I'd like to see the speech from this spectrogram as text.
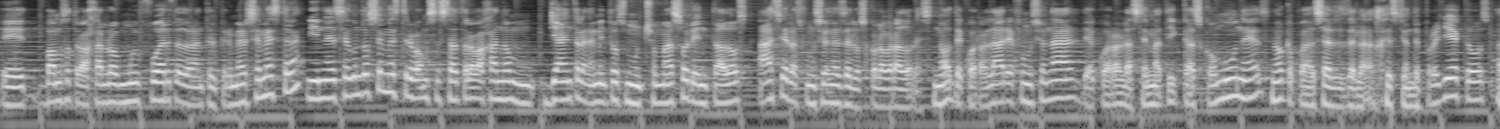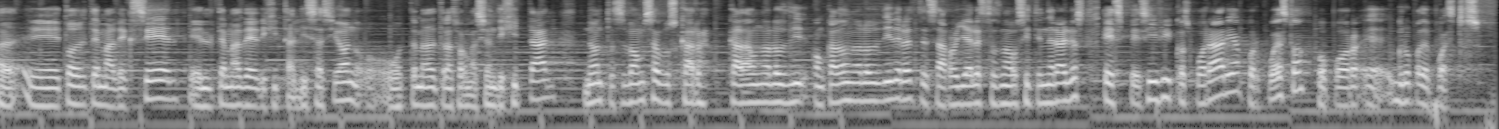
Eh, vamos a trabajarlo muy fuerte durante el primer semestre y en el segundo semestre vamos a estar trabajando ya entrenamientos mucho más orientados hacia las funciones de los colaboradores, ¿no? De acuerdo al área funcional, de acuerdo a las temáticas comunes, ¿no? Que pueden ser desde la gestión de proyectos, eh, todo el tema de Excel, el tema de digitalización o, o tema de transformación digital, ¿no? Entonces vamos a buscar cada uno con cada uno de los líderes desarrollar estos nuevos itinerarios específicos por área, por puesto o por eh, grupo de puestos.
